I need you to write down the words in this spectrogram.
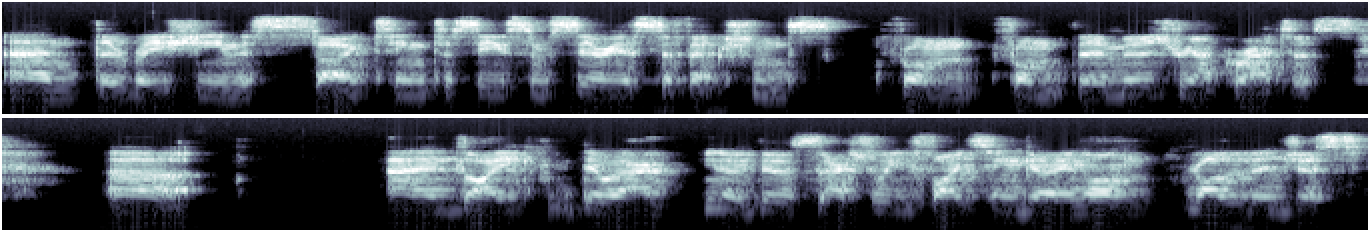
and the regime is starting to see some serious defections from from the military apparatus. Uh, and like there were you know there was actually fighting going on rather than just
